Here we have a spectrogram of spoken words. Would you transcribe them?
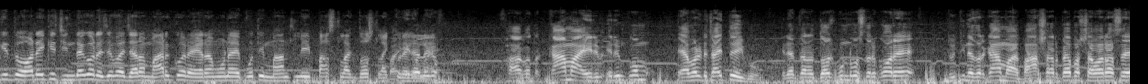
কিন্তু অনেকে চিন্তা করে যে ভাই যারা মার করে এরা মনে হয় প্রতি মান্থলি পাঁচ লাখ দশ লাখ করে। ফাঁকা কথা কামায় এর- এরকম অ্যাভারেজে চাইতে হইব। এটা তারা দশ পনেরো বছর করে দুই তিন হাজার কামায় বাসার ব্যবসা আবার আছে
